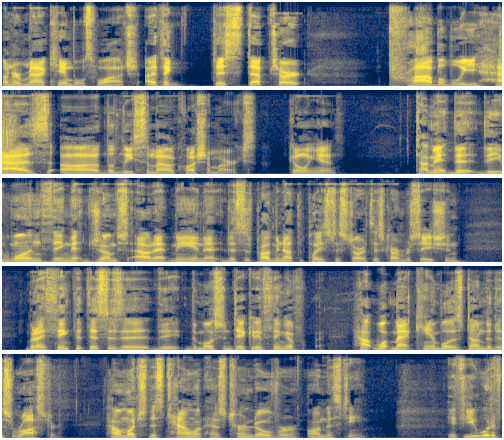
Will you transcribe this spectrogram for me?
under Matt Campbell's watch, I think this depth chart probably has uh, the least amount of question marks going in. I mean, the the one thing that jumps out at me, and this is probably not the place to start this conversation, but I think that this is a the the most indicative thing of how what Matt Campbell has done to this roster, how much this talent has turned over on this team. If you would have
